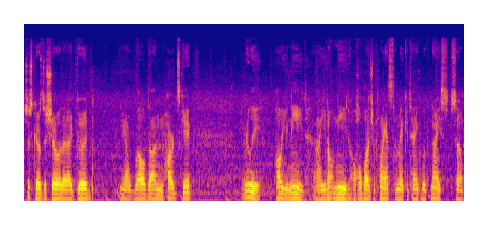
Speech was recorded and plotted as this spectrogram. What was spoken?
just goes to show that a good, you know, well done hardscape really all you need. Uh, you don't need a whole bunch of plants to make a tank look nice. So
